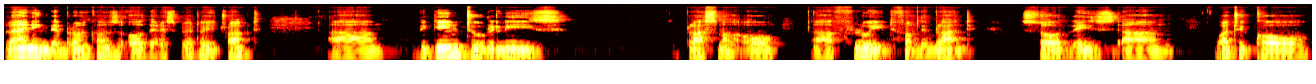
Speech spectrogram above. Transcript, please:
lining the bronchus or the respiratory tract um, begin to release plasma or uh, fluid from the blood. So there is um, what we call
